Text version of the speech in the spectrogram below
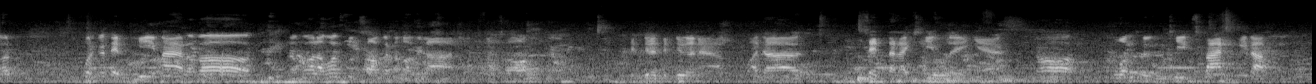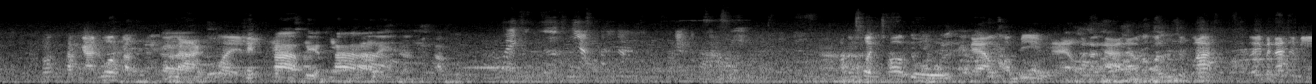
ก็ทุกคนก็เต็มที่มากแล้วก็แล้วก็เราก็ฝึกซ้อมกันตลอดเวลาเนอะฝึกซ้อมเป็นเดือนเป็นเดือนนะครับกว่าจะ เสร็จแต่ละคิวอะไรอย่างเงี้ย ก็รวมถึงทีมสตาร์ทที่แบบก็ทำงานร่วมกับหลานด้วยคิดท่าเปลี่ยนท่าอะไรอย่างเงี้ยครับทำไมถึงเลือกที่อยากทำหนังเกี่ยวกับซอมบี้เป็นคนชอบดูแนวซอมบี้อยู่แล้วมาตั้งนานแล้วแล้วก็รู้สึกว่าเฮ้ยมันน่าจะมี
